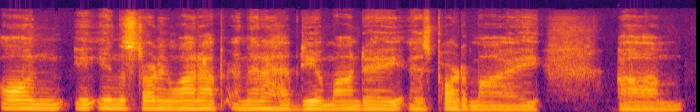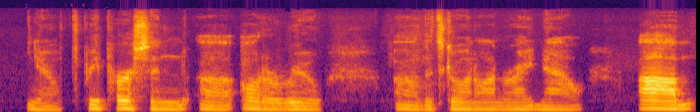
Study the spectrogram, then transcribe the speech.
on in, in the starting lineup, and then I have Diomande as part of my, um, you know, three person uh, auto uh, that's going on right now. Um,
